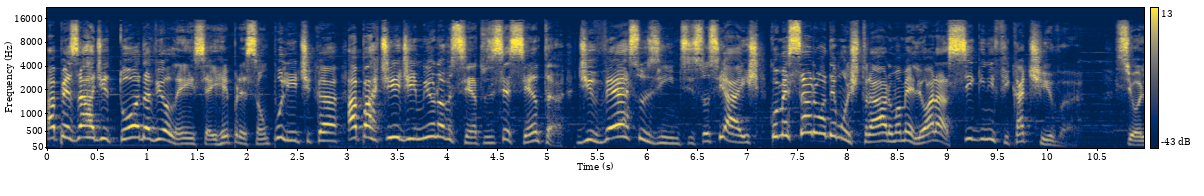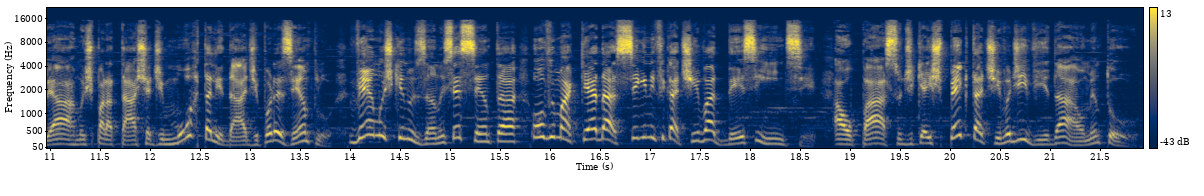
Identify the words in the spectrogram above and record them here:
apesar de toda a violência e repressão política, a partir de 1960, diversos índices sociais começaram a demonstrar uma melhora significativa. Se olharmos para a taxa de mortalidade, por exemplo, vemos que nos anos 60 houve uma queda significativa desse índice, ao passo de que a expectativa de vida aumentou.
